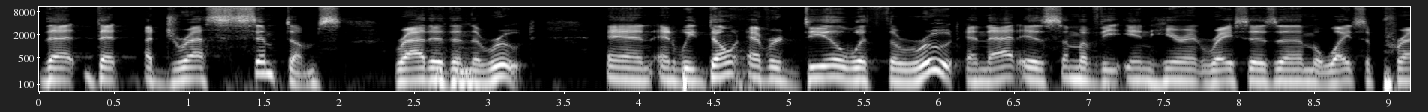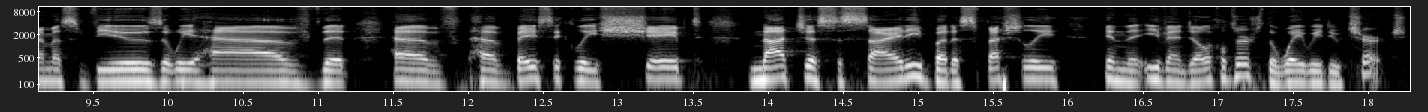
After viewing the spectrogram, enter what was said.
that that address symptoms rather mm-hmm. than the root and and we don't ever deal with the root and that is some of the inherent racism white supremacist views that we have that have have basically shaped not just society but especially in the evangelical church the way we do church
